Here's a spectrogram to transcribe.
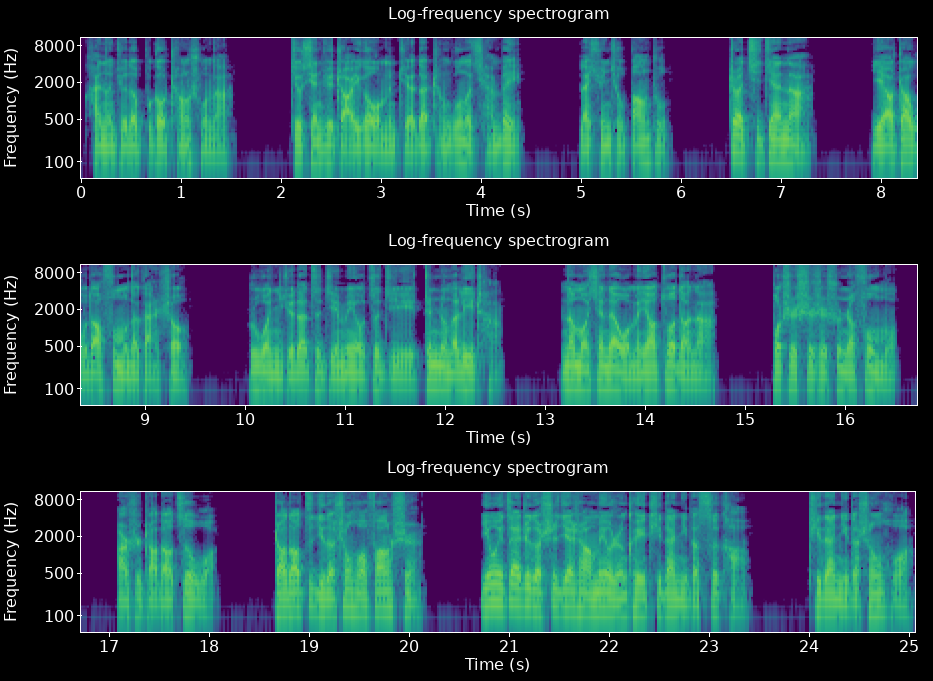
还能觉得不够成熟呢，就先去找一个我们觉得成功的前辈来寻求帮助。这期间呢，也要照顾到父母的感受。如果你觉得自己没有自己真正的立场，那么现在我们要做的呢，不是事事顺着父母，而是找到自我，找到自己的生活方式。因为在这个世界上，没有人可以替代你的思考，替代你的生活。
